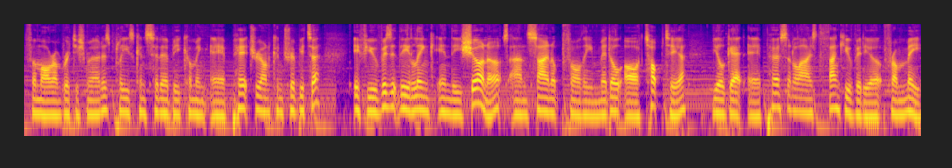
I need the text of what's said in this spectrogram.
For more on British murders, please consider becoming a Patreon contributor if you visit the link in the show notes and sign up for the middle or top tier, you'll get a personalised thank you video from me.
